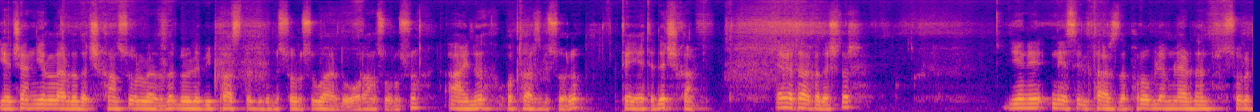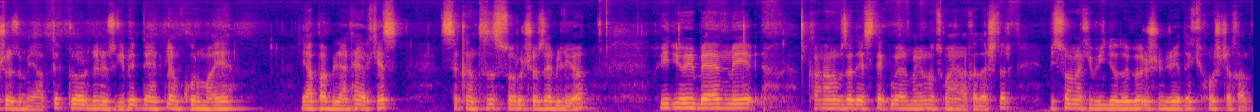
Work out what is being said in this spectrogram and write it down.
geçen yıllarda da çıkan sorularda da böyle bir pasta dilimi sorusu vardı. Oran sorusu. Aynı o tarz bir soru. TYT'de çıkan. Evet arkadaşlar. Yeni nesil tarzda problemlerden soru çözümü yaptık. Gördüğünüz gibi denklem kurmayı yapabilen herkes sıkıntısız soru çözebiliyor. Videoyu beğenmeyi, kanalımıza destek vermeyi unutmayın arkadaşlar. Bir sonraki videoda görüşünceye dek hoşçakalın.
